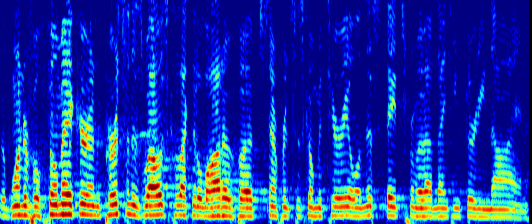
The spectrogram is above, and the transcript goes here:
a wonderful filmmaker and person as well, has collected a lot of uh, San Francisco material, and this dates from about 1939.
